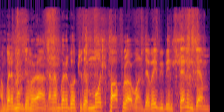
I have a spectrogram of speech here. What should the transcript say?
I'm gonna move them around and I'm gonna go to the most popular one. The way we've been selling them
